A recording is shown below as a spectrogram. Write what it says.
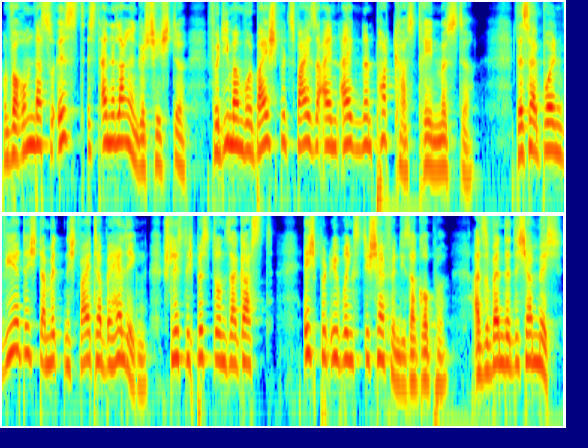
und warum das so ist, ist eine lange Geschichte, für die man wohl beispielsweise einen eigenen Podcast drehen müsste. Deshalb wollen wir dich damit nicht weiter behelligen, schließlich bist du unser Gast. Ich bin übrigens die Chefin dieser Gruppe, also wende dich an mich,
